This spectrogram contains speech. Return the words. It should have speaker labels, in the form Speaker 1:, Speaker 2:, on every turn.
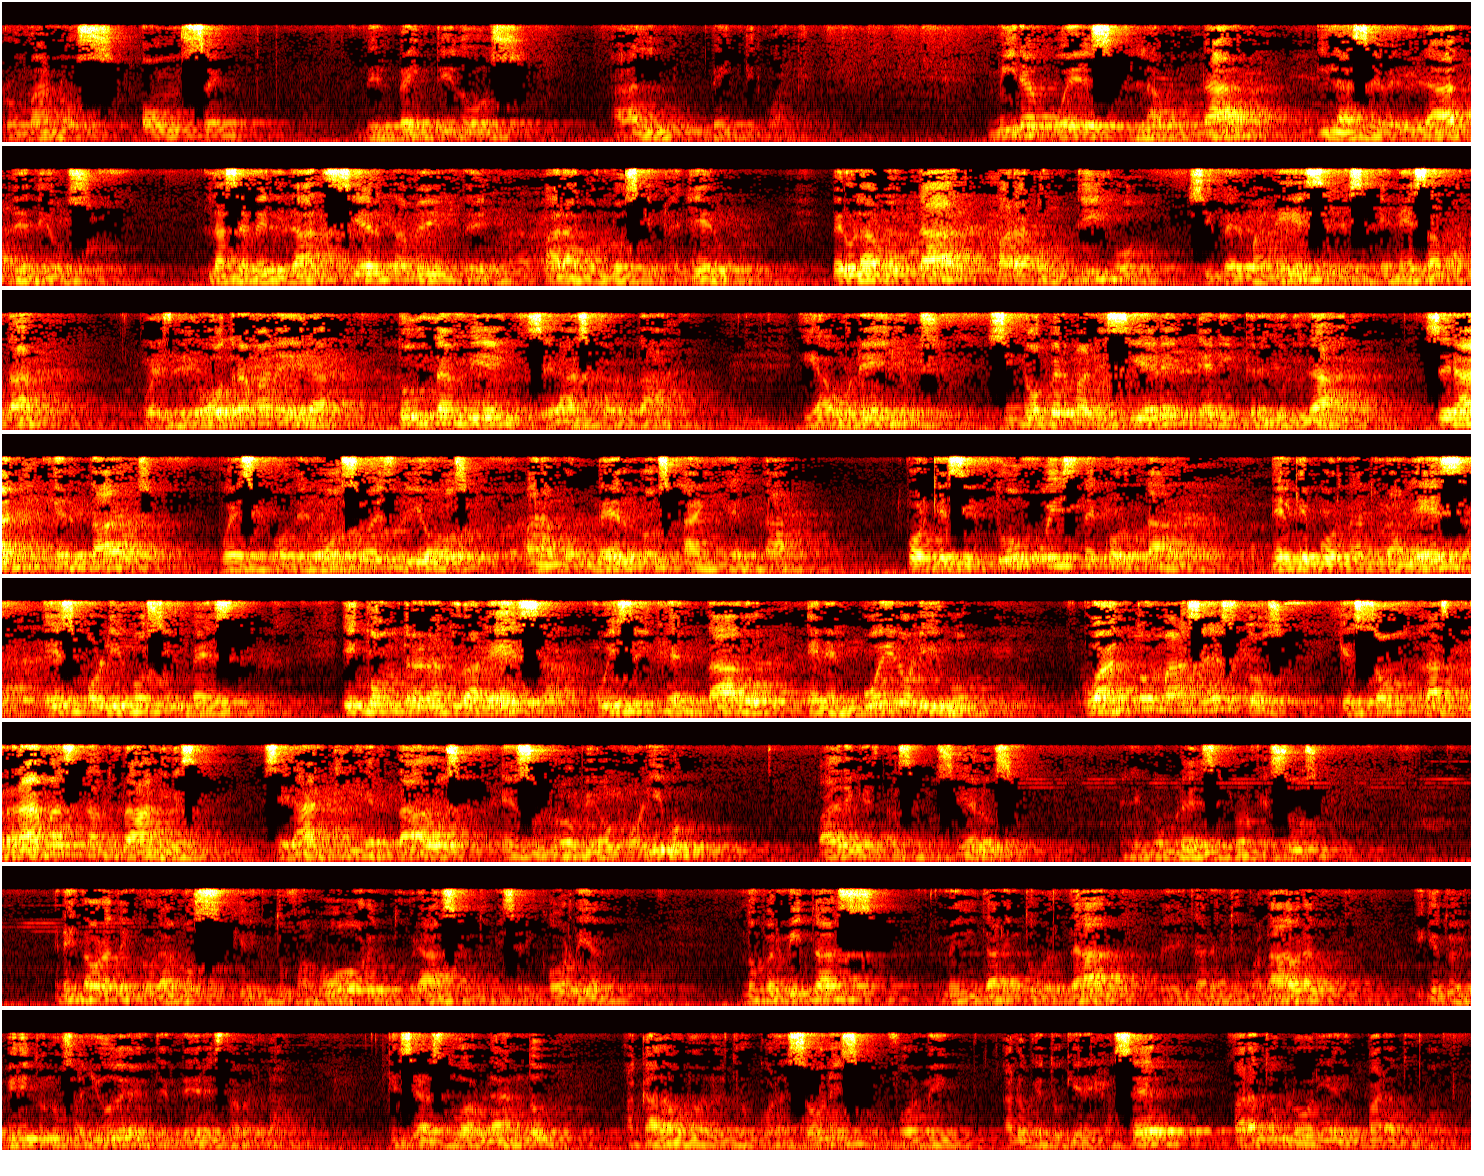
Speaker 1: Romanos 11, del 22 al 24. Mira pues la bondad y la severidad de Dios. La severidad ciertamente para con los que cayeron, pero la bondad para contigo si permaneces en esa bondad, pues de otra manera tú también serás cortado. Y aun ellos, si no permanecieren en incredulidad, serán injertados, pues poderoso es Dios para volverlos a injertar. Porque si tú fuiste cortado del que por naturaleza es olivo silvestre, y contra naturaleza fuiste injertado en el buen olivo, cuánto más estos que son las ramas naturales serán injertados en su propio olivo. Padre que estás en los cielos, en el nombre del Señor Jesús, en esta hora te imploramos que en tu favor, en tu gracia, en tu misericordia, nos permitas meditar en tu verdad, meditar en tu palabra y que tu Espíritu nos ayude a entender esta verdad. Que seas tú hablando a cada uno de nuestros corazones conforme a lo que tú quieres hacer para tu gloria y para tu honor.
